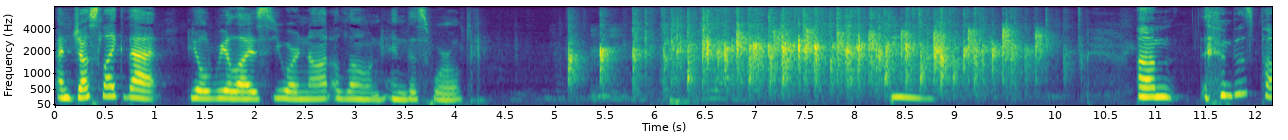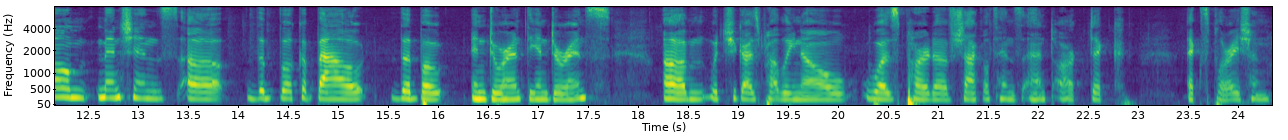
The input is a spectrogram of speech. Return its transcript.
And just like that, you'll realize you are not alone in this world. Um, this poem mentions uh, the book about the boat Endurant, the Endurance, um, which you guys probably know was part of Shackleton's Antarctic exploration.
